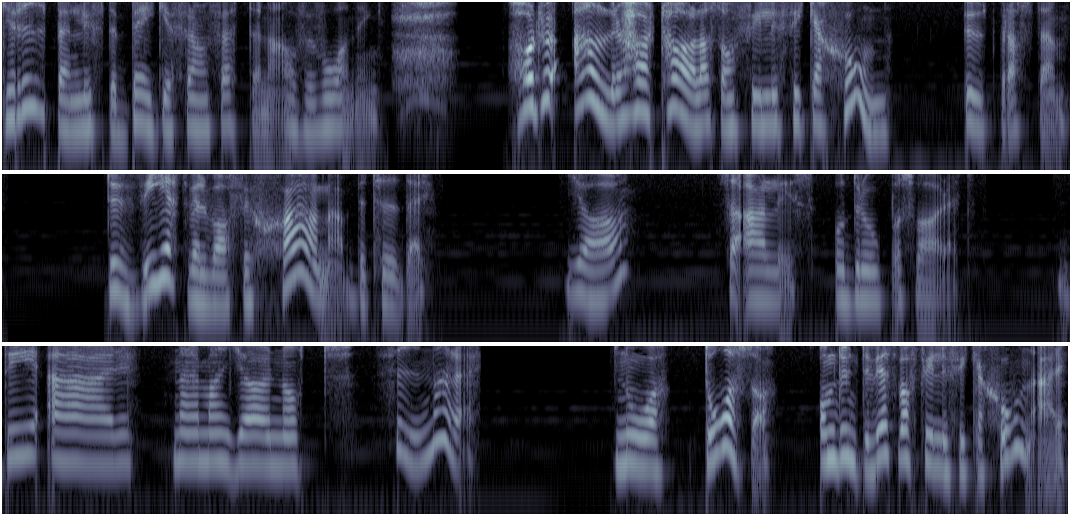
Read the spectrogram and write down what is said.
Gripen lyfte bägge framfötterna av förvåning. Har du aldrig hört talas om filifikation? utbrast den. Du vet väl vad försköna betyder? Ja, sa Alice och drog på svaret. Det är när man gör något finare. Nå, då så. Om du inte vet vad filifikation är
